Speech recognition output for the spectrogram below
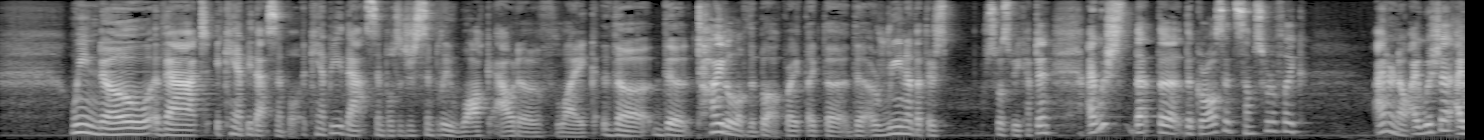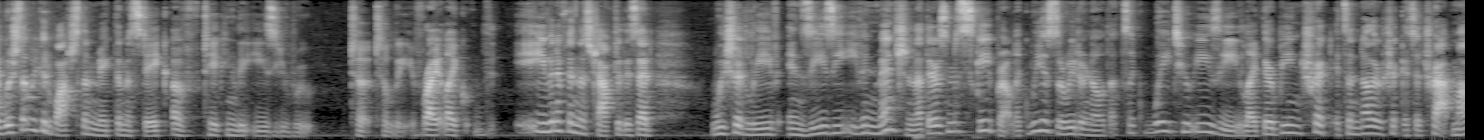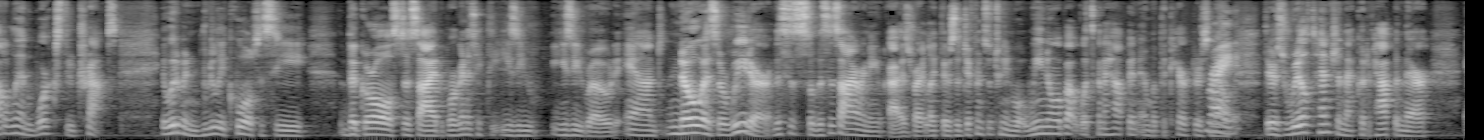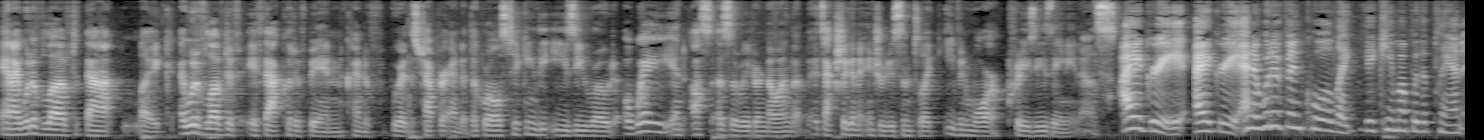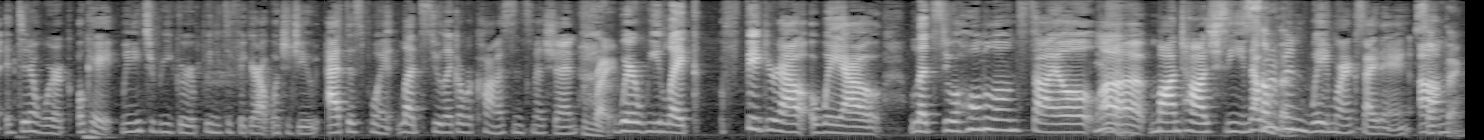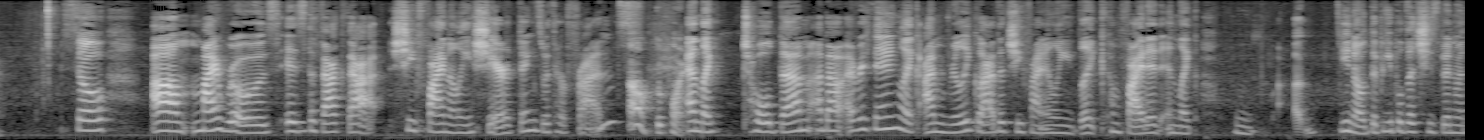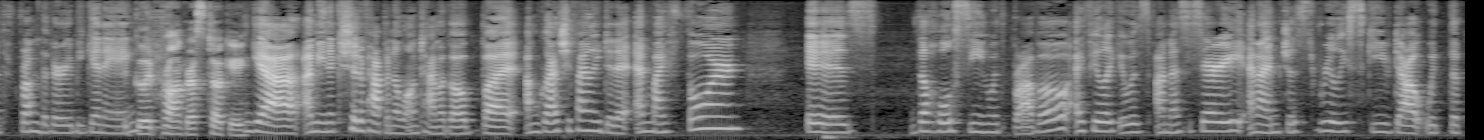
we know that it can't be that simple. It can't be that simple to just simply walk out of like the the title of the book, right? Like the the arena that they're supposed to be kept in. I wish that the the girls had some sort of like I don't know. I wish that I wish that we could watch them make the mistake of taking the easy route to to leave, right? Like th- even if in this chapter they said we should leave and Zizi even mentioned that there's an escape route. Like we as the reader know that's like way too easy. Like they're being tricked. It's another trick. It's a trap. Modelland works through traps. It would have been really cool to see the girls decide we're going to take the easy easy road and know as a reader this is so this is irony guys right like there's a difference between what we know about what's going to happen and what the characters know there's real tension that could have happened there and i would have loved that like i would have loved if if that could have been kind of where this chapter ended the girls taking the easy road away and us as a reader knowing that it's actually going to introduce them to like even more crazy zaniness I agree. I agree. And it would have been cool. Like they came up with a plan. It didn't work. Okay, we need to regroup. We need to figure out what to do. At this point, let's do like a reconnaissance mission. Right. Where we like figure out a way out. Let's do a Home Alone style Yeah. uh montage scene. That would have been way more exciting. Um, something So, um, my rose is the fact that she finally shared things with her friends. oh good point. And like told them about everything. Like, I'm really glad that she finally like confided in like, w- uh, you know, the people that she's been with from the very beginning. good progress Tookie. Yeah, I mean, it should have happened a long time ago, but I'm glad she finally did it. And my thorn is the whole scene with Bravo. I feel like it was unnecessary, and I'm just really skeeved out with the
